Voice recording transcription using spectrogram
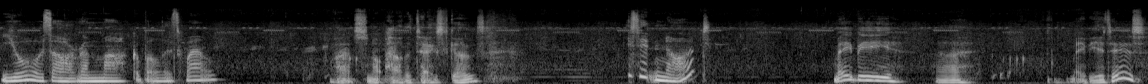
Yours are remarkable as well. That's not how the text goes. Is it not? Maybe, uh, maybe it is.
